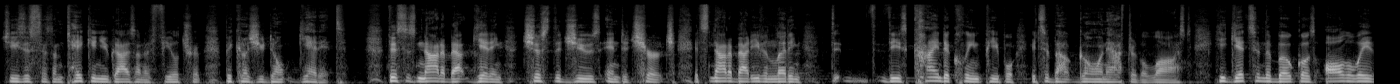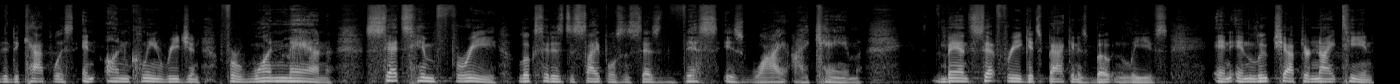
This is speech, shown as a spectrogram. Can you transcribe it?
Jesus says, I'm taking you guys on a field trip because you don't get it. This is not about getting just the Jews into church. It's not about even letting th- these kind of clean people. It's about going after the lost. He gets in the boat, goes all the way to the Decapolis, an unclean region, for one man, sets him free, looks at his disciples, and says, This is why I came. The man set free gets back in his boat and leaves in, in Luke chapter 19,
